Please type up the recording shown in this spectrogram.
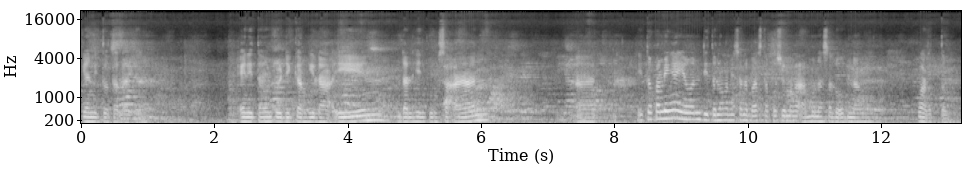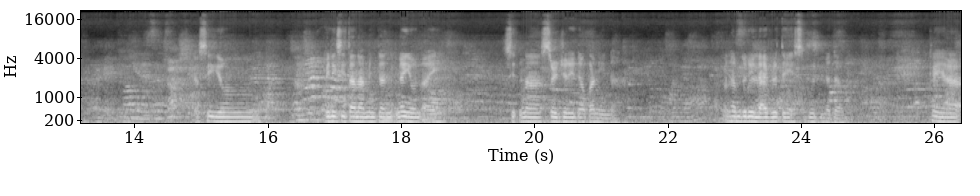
Ganito talaga. Anytime pwede kang hilain, dalhin kung saan. At ito kami ngayon, dito lang kami sa labas tapos yung mga amo na sa loob ng kwarto. Kasi yung binisita namin ngayon ay na surgery daw kanina. Alhamdulillah, everything is good na daw. Kaya,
